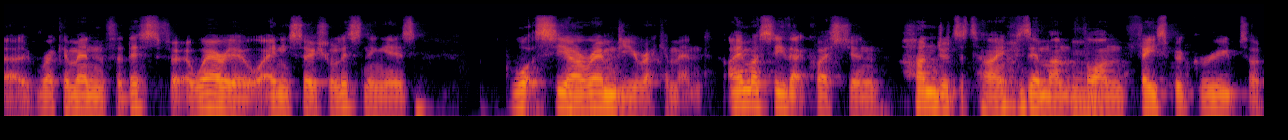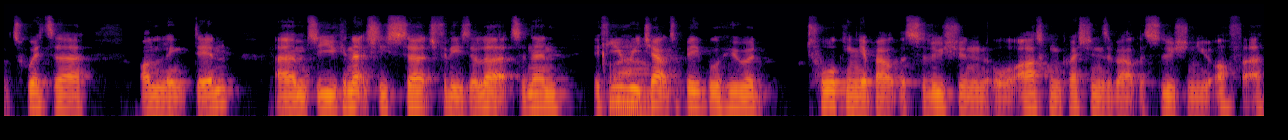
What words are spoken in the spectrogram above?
uh, recommend for this, for Awario or any social listening is what CRM do you recommend? I must see that question hundreds of times a month mm. on Facebook groups, on Twitter, on LinkedIn. Um, so you can actually search for these alerts. And then if you wow. reach out to people who are talking about the solution or asking questions about the solution you offer,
